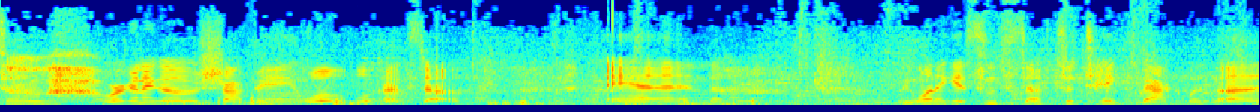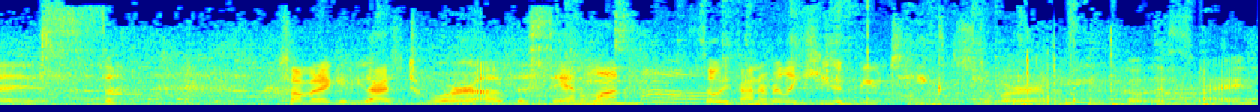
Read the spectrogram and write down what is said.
So we're gonna go shopping. We'll look at stuff, and we want to get some stuff to take back with us. So I'm gonna give you guys a tour of the San Juan Mall. So we found a really cute boutique store. Let me go this way.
